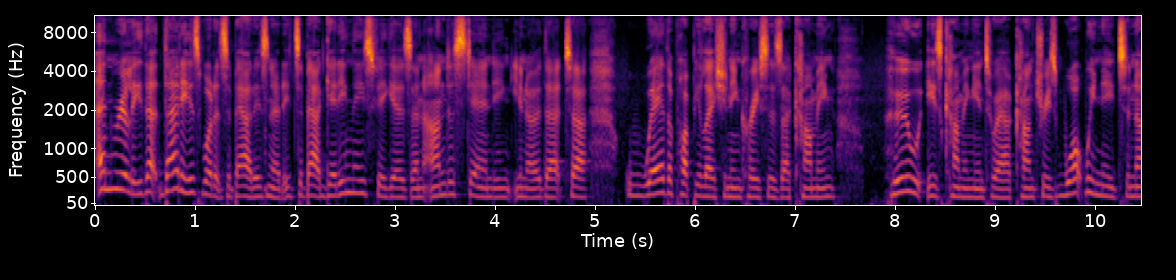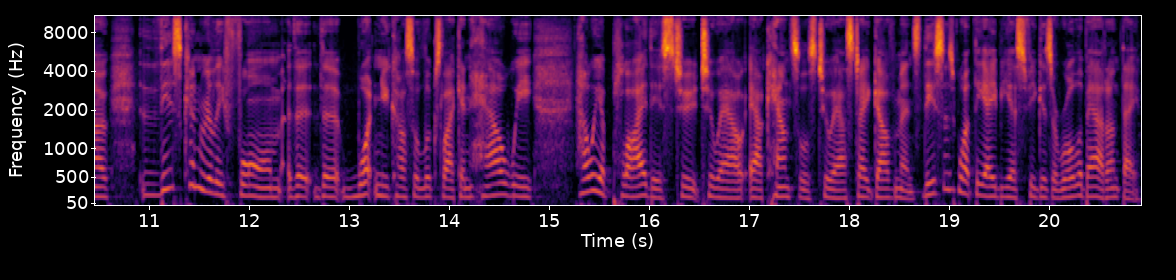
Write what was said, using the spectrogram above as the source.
And really, that that is what it's about, isn't it? It's about getting these figures and understanding, you know, that uh, where the population increases are coming who is coming into our countries, what we need to know. This can really form the, the what Newcastle looks like and how we how we apply this to, to our, our councils, to our state governments. This is what the ABS figures are all about, aren't they?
